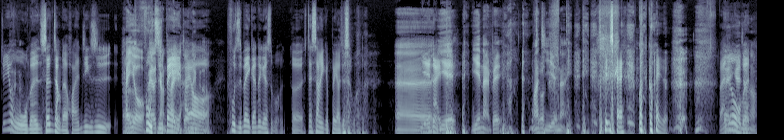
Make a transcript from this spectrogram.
就因为我们生长的环境是，呃还有父子辈，还有父子辈跟那个什么，呃，再上一个辈要叫什么？呃，爷奶爷爷奶辈，妈吉爷奶，听起来怪怪的。反正就是我们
